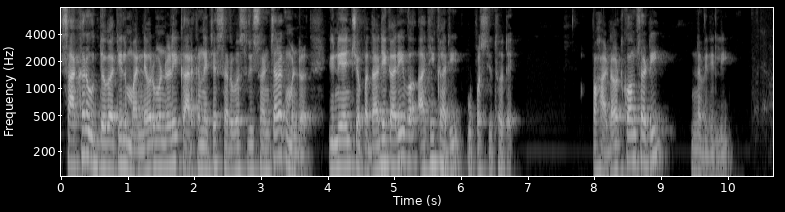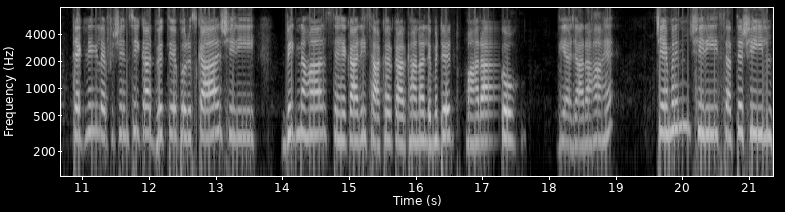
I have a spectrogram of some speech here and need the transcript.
साखर उद्योगातील मान्यवर मंडळी कारखान्याचे सर्वश्री संचालक मंडळ युनियनचे पदाधिकारी व अधिकारी उपस्थित होते. पहा डॉट कॉम साठी नवी दिल्ली। टेक्निकल एफिशिएंसी का द्वितीय पुरस्कार श्री विघ्नहार सहकारी साखर कारखाना लिमिटेड महाराष्ट्र को दिया जा रहा है। Chairman Shri Satyashil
